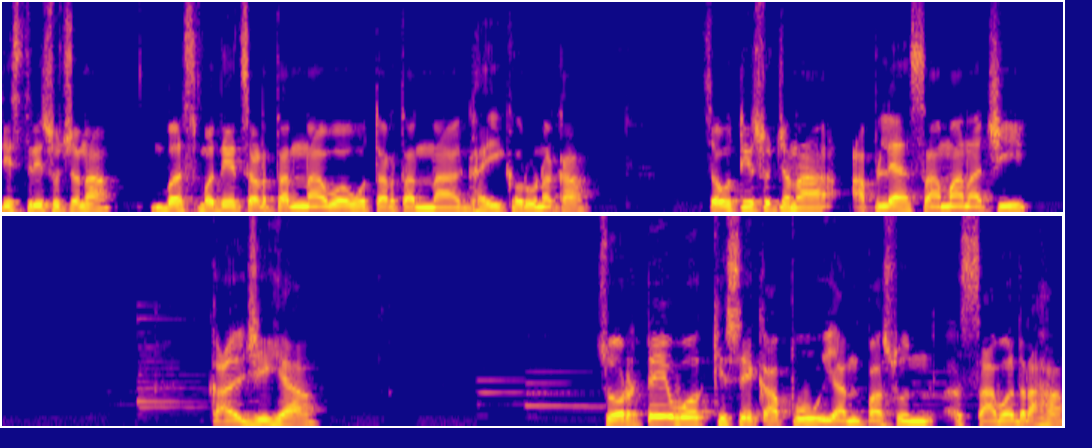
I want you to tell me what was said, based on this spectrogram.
तिसरी सूचना बसमध्ये चढताना व उतरताना घाई करू नका. चौथी सूचना आपल्या सामानाची काळजी घ्या. चोरटे व किसे कापू यांपासून सावध राहा.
